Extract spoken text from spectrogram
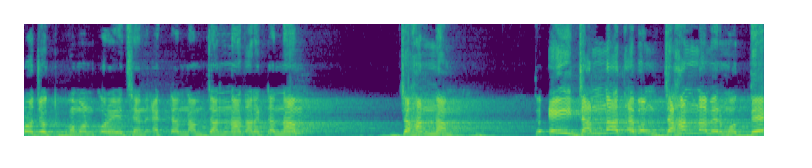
প্রজেক্ট ভ্রমণ করেছেন, একটার নাম জান্নাত আর একটার নাম জাহান্নাম। তো এই জান্নাত এবং জাহান্নামের মধ্যে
